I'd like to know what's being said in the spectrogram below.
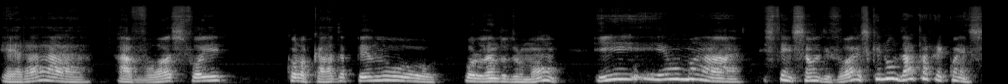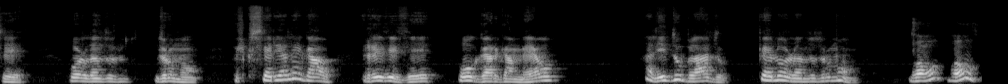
era a voz foi colocada pelo Orlando Drummond e é uma extensão de voz que não dá para reconhecer Orlando Drummond. Acho que seria legal reviver o Gargamel ali dublado pelo Orlando Drummond. Vamos, vamos.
